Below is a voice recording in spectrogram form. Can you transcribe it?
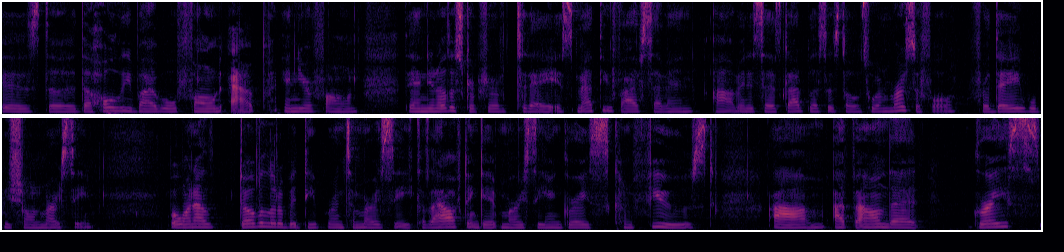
is the, the Holy Bible phone app in your phone, then you know the scripture of today is Matthew 5 7, um, and it says, God blesses those who are merciful, for they will be shown mercy. But when I dove a little bit deeper into mercy, because I often get mercy and grace confused, um, I found that grace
